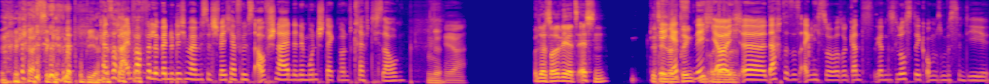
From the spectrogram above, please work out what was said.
Kannst du gerne probieren. Kannst auch einfach, Philipp, wenn du dich mal ein bisschen schwächer fühlst, aufschneiden, in den Mund stecken und kräftig saugen. Nee. Ja. Und das sollen wir jetzt essen? Nee, Beziehungsweise jetzt trinken, nicht, aber was? ich äh, dachte, es ist eigentlich so, so ganz, ganz lustig, um so ein bisschen die,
